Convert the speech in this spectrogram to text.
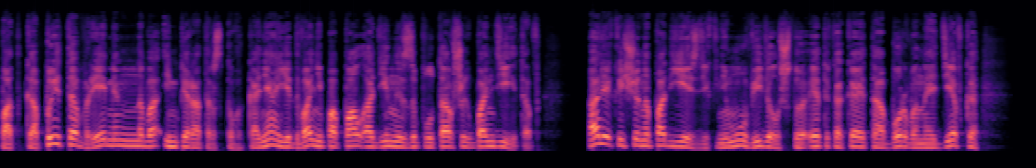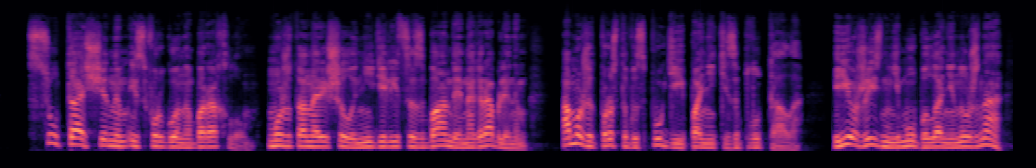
Под копыта временного императорского коня едва не попал один из заплутавших бандитов. Олег еще на подъезде к нему видел, что это какая-то оборванная девка с утащенным из фургона барахлом. Может, она решила не делиться с бандой награбленным, а может, просто в испуге и панике заплутала. Ее жизнь ему была не нужна —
